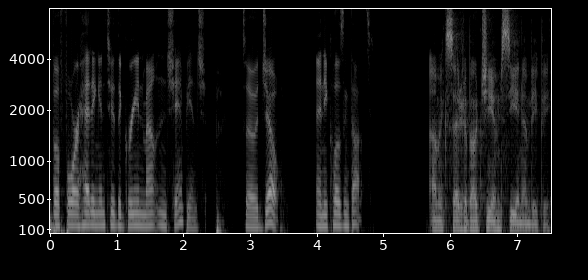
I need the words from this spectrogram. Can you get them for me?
before heading into the Green Mountain Championship. So, Joe, any closing thoughts? I'm excited about GMC and MVP.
